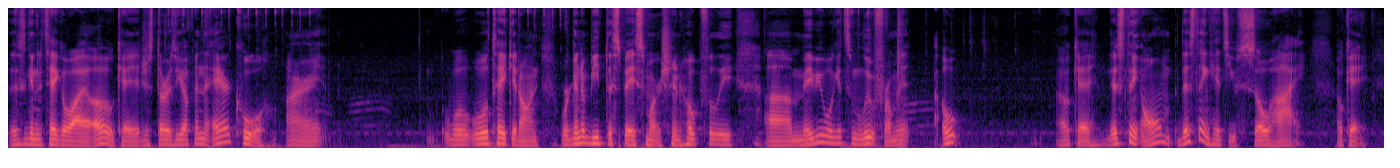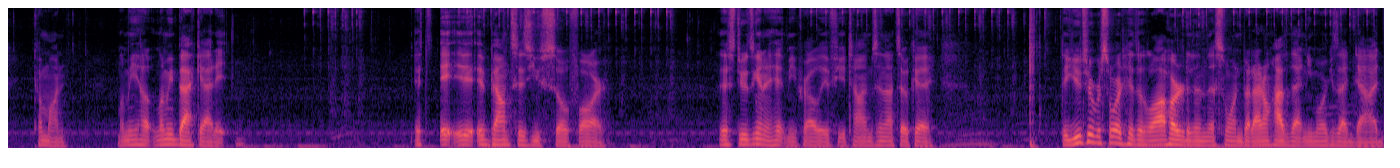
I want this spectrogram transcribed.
This is going to take a while. Oh, okay. It just throws you up in the air. Cool. Alright. We'll, we'll take it on. We're going to beat the Space Martian, hopefully. Um, maybe we'll get some loot from it. Oh, Okay, this thing, oh, this thing hits you so high. Okay, come on, let me let me back at it. It, it it bounces you so far. This dude's gonna hit me probably a few times, and that's okay. The YouTuber sword hits a lot harder than this one, but I don't have that anymore because I died.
